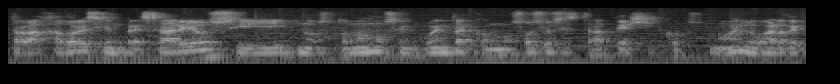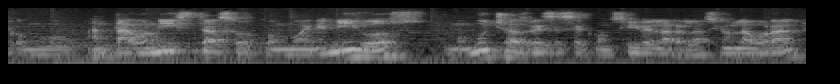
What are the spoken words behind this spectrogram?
trabajadores y empresarios si nos tomamos en cuenta como socios estratégicos, ¿no? en lugar de como antagonistas o como enemigos, como muchas veces se concibe la relación laboral,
